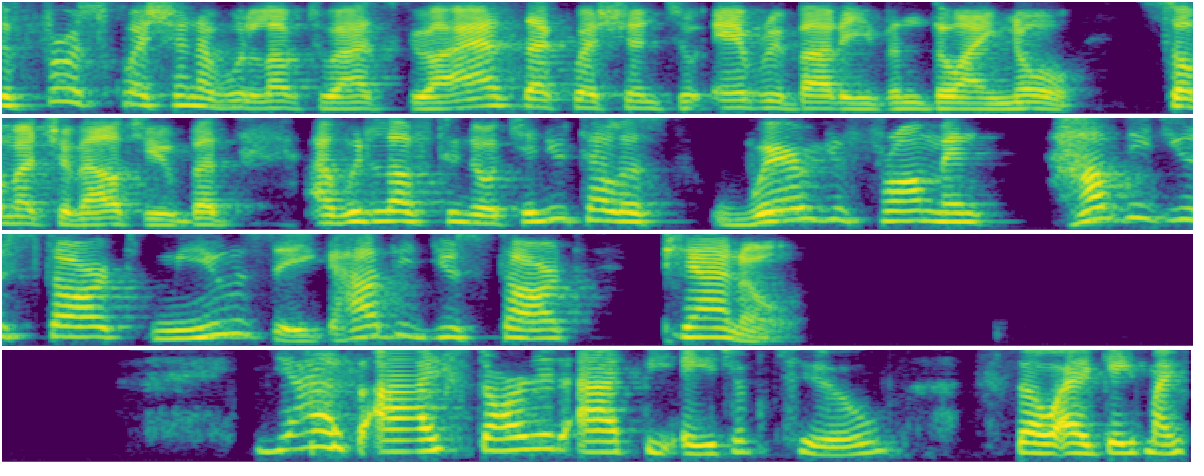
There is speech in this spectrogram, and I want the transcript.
the first question i would love to ask you i ask that question to everybody even though i know so much about you but i would love to know can you tell us where you're from and how did you start music? How did you start piano? Yes i started at the age of two so I gave my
